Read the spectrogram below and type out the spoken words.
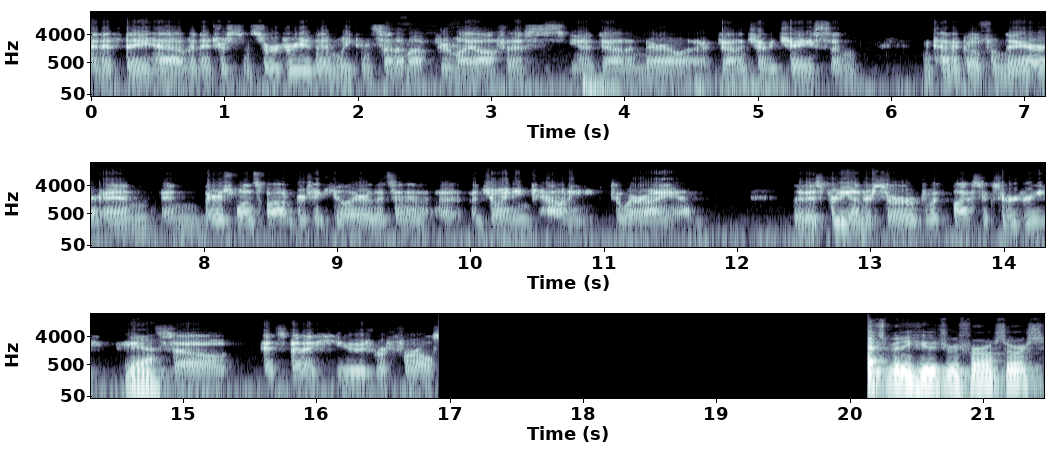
And if they have an interest in surgery, then we can send them up through my office, you know, down in Maryland, down in Chevy Chase and and kind of go from there. And and there's one spot in particular that's in a, a adjoining county to where I am that is pretty underserved with plastic surgery. Yeah. And so it's been a huge referral. That's been a huge referral source.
